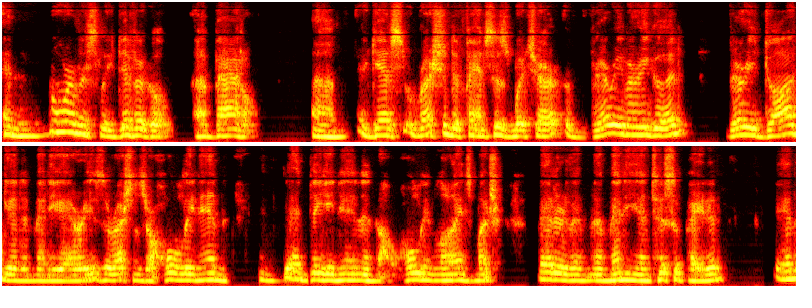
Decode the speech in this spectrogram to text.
enormously difficult uh, battle um, against Russian defenses, which are very, very good very dogged in many areas. The Russians are holding in and digging in and holding lines much better than many anticipated. And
